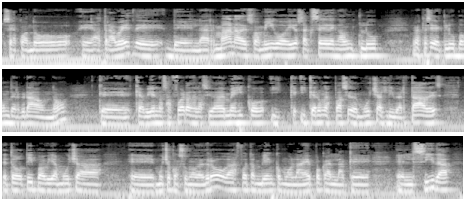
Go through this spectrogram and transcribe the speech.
o sea, cuando eh, a través de, de, la hermana de su amigo ellos acceden a un club, una especie de club underground, ¿no? Que, que había en las afueras de la Ciudad de México y que, y que era un espacio de muchas libertades de todo tipo, había mucha, eh, mucho consumo de drogas, fue también como la época en la que el SIDA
